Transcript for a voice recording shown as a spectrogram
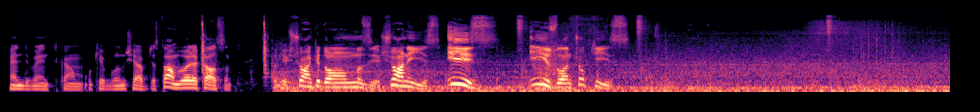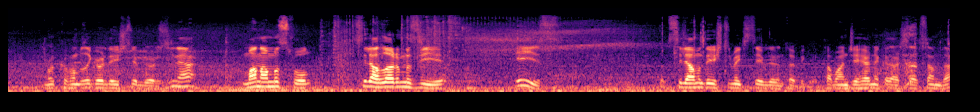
Handyman intikam. Okey bunu şey yapacağız. Tamam böyle kalsın. Okey şu anki donanımımız iyi. Şu an iyiyiz. İyiyiz. İyiyiz ulan çok iyiyiz. Ama kafamıza göre değiştirebiliyoruz. Yine manamız full. Silahlarımız iyi. İyiyiz. Silahımı değiştirmek isteyebilirim tabii ki. Tabancayı her ne kadar sevsem de.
